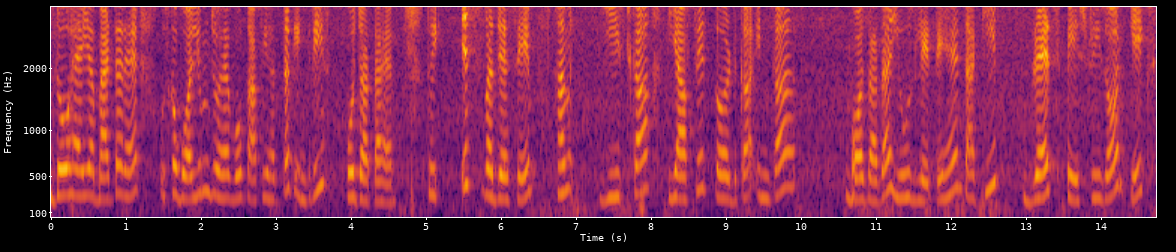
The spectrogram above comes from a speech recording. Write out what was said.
डो है या बैटर है, उसका वॉल्यूम जो है वो काफ़ी हद तक इंक्रीज़ हो जाता है। तो इस वजह से हम यीस्ट का या फिर कर्ड का इनका बहुत ज़्यादा यूज़ लेते हैं ताकि ब्रेड्स पेस्ट्रीज़ और केक्स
